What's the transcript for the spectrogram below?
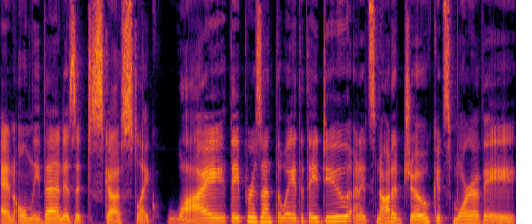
and only then is it discussed like why they present the way that they do, and it's not a joke, it's more of a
